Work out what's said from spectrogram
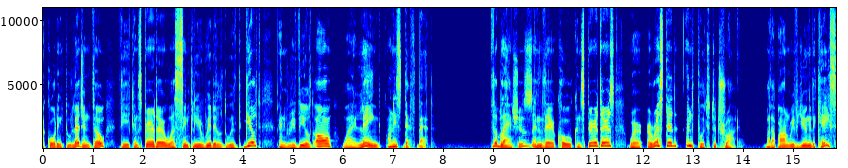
According to legend, though, the conspirator was simply riddled with guilt and revealed all while laying on his deathbed. The Blanches and their co conspirators were arrested and put to trial. But upon reviewing the case,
